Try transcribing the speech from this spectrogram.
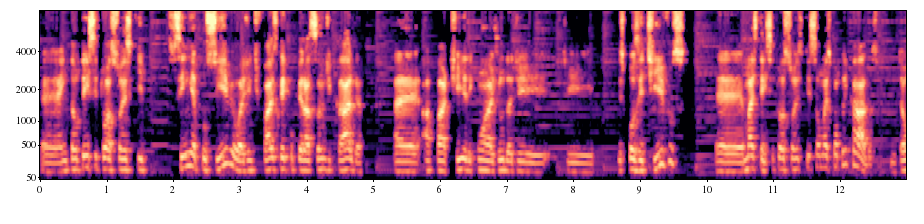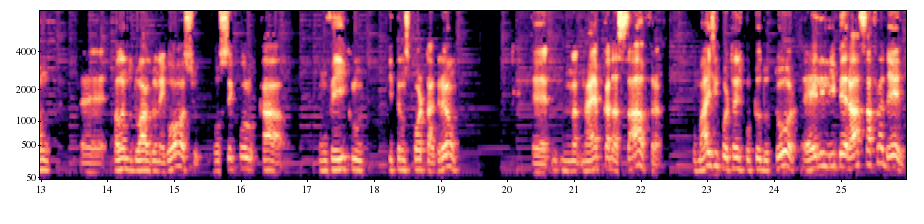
É, então tem situações que sim é possível, a gente faz recuperação de carga é, a partir e com a ajuda de, de dispositivos é, mas tem situações que são mais complicadas. Então, é, falando do agronegócio, você colocar um veículo que transporta grão, é, na, na, época da safra, o mais importante para o produtor é ele liberar a safra dele,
